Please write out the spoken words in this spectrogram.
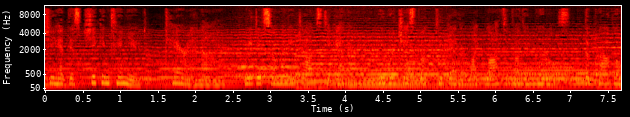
She had this, she continued, Tara and I, we did so many jobs together, we were just booked together like lots of other girls. The problem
